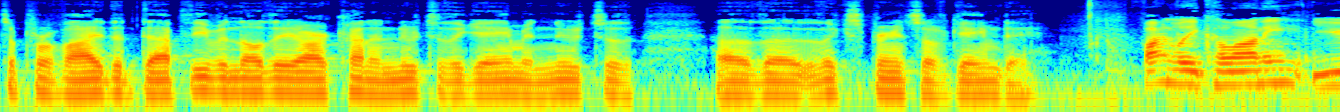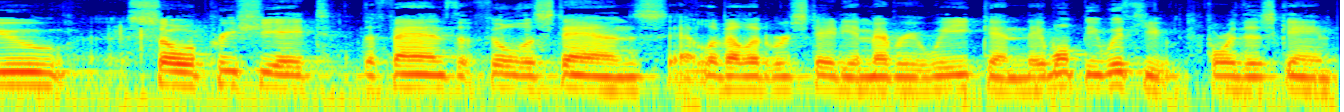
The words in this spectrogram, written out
to provide the depth, even though they are kind of new to the game and new to uh, the, the experience of game day. Finally, Kalani, you so appreciate the fans that fill the stands at LaVell Edwards Stadium every week, and they won't be with you for this game.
